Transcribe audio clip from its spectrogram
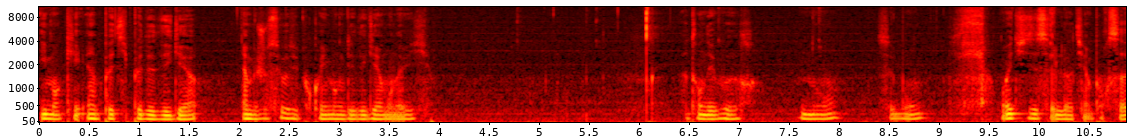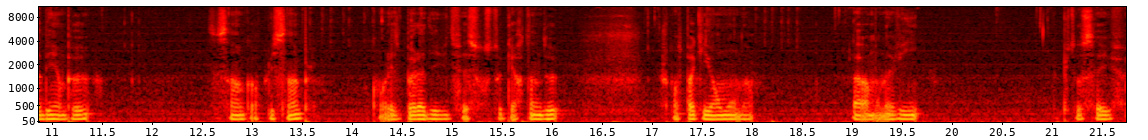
Il manquait un petit peu de dégâts. Ah mais je sais aussi pourquoi il manque des dégâts à mon avis. Attendez voir. Non, c'est bon. On va utiliser celle-là, tiens, pour saber un peu. Ça sera encore plus simple. Donc on va aller se balader vite fait sur ce carton 2. Je pense pas qu'il y ait grand monde. Hein. Là, à mon avis, plutôt safe.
